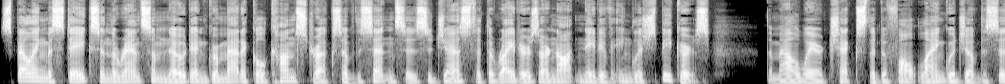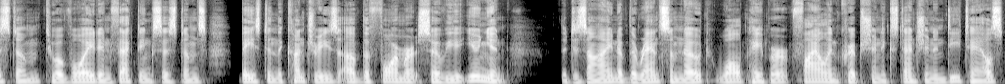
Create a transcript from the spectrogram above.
Spelling mistakes in the ransom note and grammatical constructs of the sentences suggest that the writers are not native English speakers. The malware checks the default language of the system to avoid infecting systems based in the countries of the former Soviet Union. The design of the ransom note, wallpaper, file encryption extension, and details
